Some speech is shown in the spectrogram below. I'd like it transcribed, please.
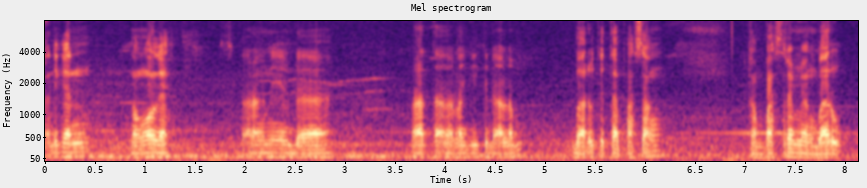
Tadi kan nongol ya. Sekarang ini udah rata lagi ke dalam. Baru kita pasang kampas rem yang baru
